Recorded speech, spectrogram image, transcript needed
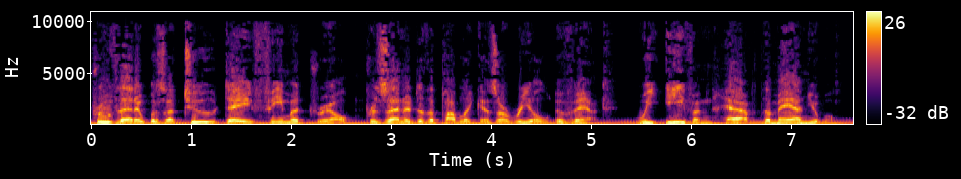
prove that it was a two-day FEMA drill presented to the public as a real event. We even have the manual.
